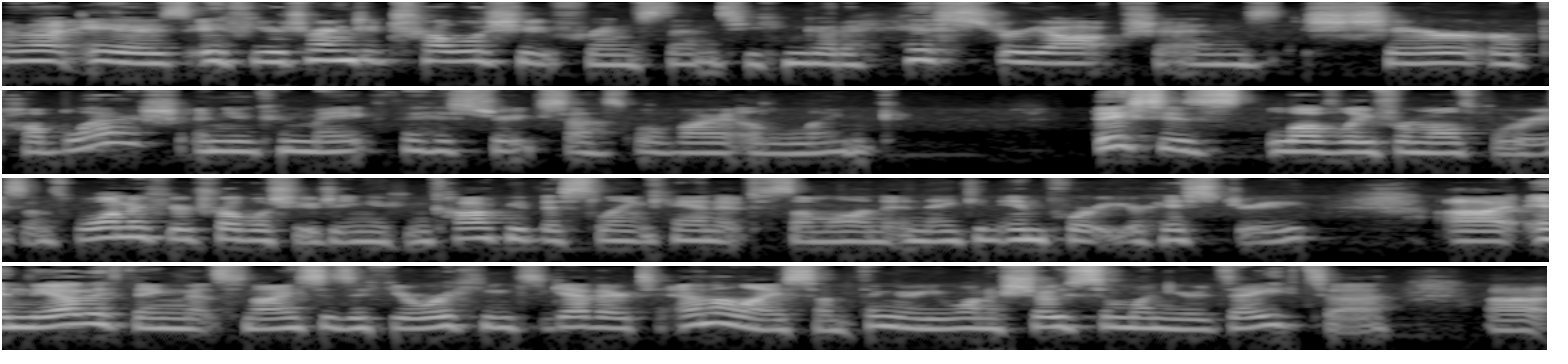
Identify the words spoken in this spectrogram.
And that is, if you're trying to troubleshoot, for instance, you can go to History Options, Share or Publish, and you can make the history accessible via a link. This is lovely for multiple reasons. One, if you're troubleshooting, you can copy this link, hand it to someone, and they can import your history. Uh, and the other thing that's nice is if you're working together to analyze something or you want to show someone your data, uh,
